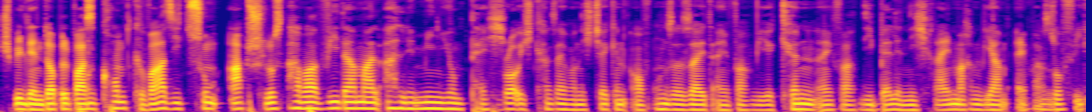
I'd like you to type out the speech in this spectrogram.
spielt den Doppelpass und kommt quasi zum Abschluss, aber wieder mal Aluminium-Pech. Bro, ich kann es einfach nicht checken. Auf unserer Seite einfach, wir können einfach die Bälle nicht reinmachen. Wir haben einfach so viel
